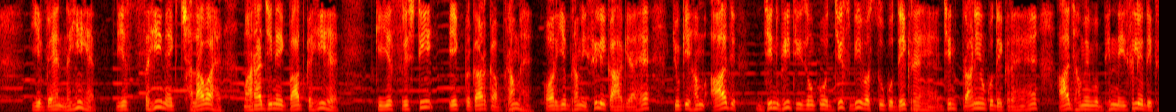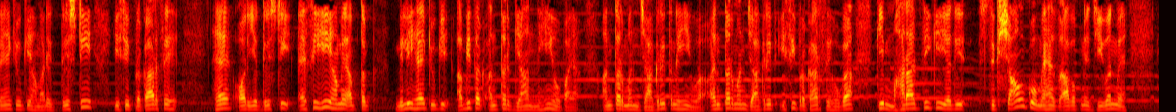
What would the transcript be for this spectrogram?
ये वह नहीं है। ये सही में एक छलावा है। महाराज जी ने एक बात कही है कि ये सृष्टि एक प्रकार का भ्रम है। और ये भ्रम इसीलिए कहा गया है क्योंकि हम आज जिन भी चीज़ों को, जिस भी वस्तु को देख रहे हैं, जिन प्राणियों को देख रहे हैं, आज हमें वो भिन्न इसलिए देख रहे हैं क्योंकि हमारी दृष्टि इसी प्रकार से है और ये दृष्टि ऐसी ही हमें अब तक मिली है क्योंकि अभी तक अंतर ज्ञान नहीं हो पाया, अंतर मन जागृत नहीं हुआ, अंतर मन जागृत इसी प्रकार से होगा कि महाराज जी की यदि शिक्षाओं को महज आप अपने जीवन में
